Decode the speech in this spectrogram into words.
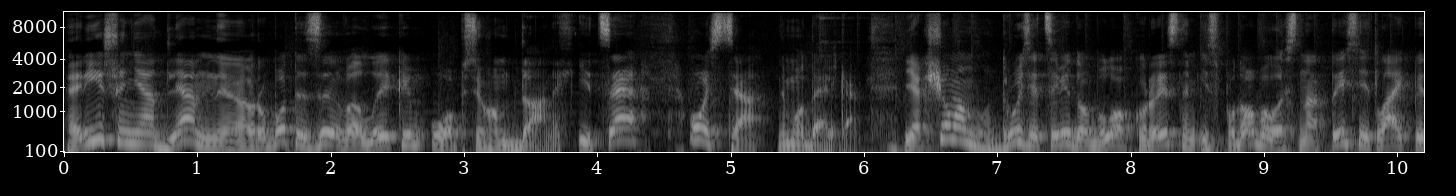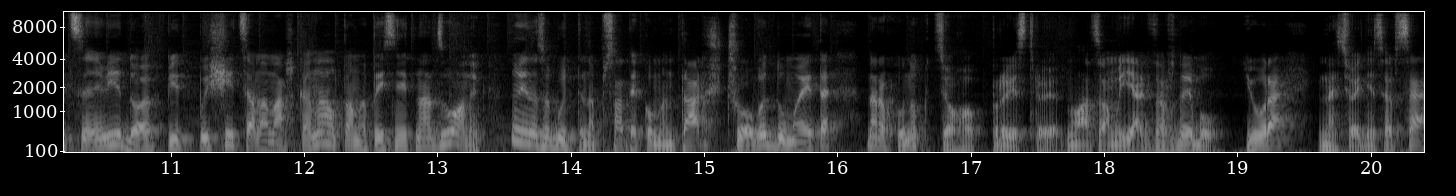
рішення для роботи з великим обсягом даних. І це ось ця моделька. Якщо вам, друзі, це відео було корисним і сподобалось, натисніть лайк під цим відео, підпишіться на наш канал. Канал та натисніть на дзвоник. Ну і не забудьте написати коментар, що ви думаєте на рахунок цього пристрою. Ну а з вами, як завжди, був Юра, і на сьогодні це все.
